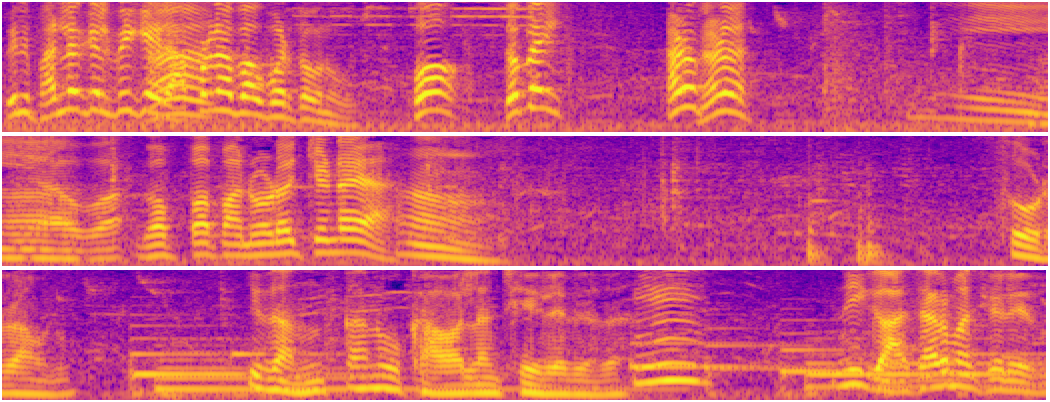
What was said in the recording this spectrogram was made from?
వీని పనిలోకి వెళ్ళి పీకే అప్పుడే బాగుపడతావు నువ్వు. ఓ అవ్వ. గొప్ప పనోడు వచ్చిండయా. చూడు రాములు ఇదంతా నువ్వు కావాలని చేయలేదు కదా. నీ గాచారం మంచిగా లేదు.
